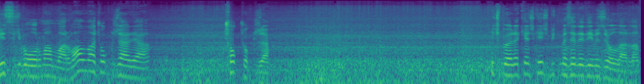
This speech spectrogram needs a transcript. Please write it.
Mis gibi orman var. Vallahi çok güzel ya. Çok çok güzel. Hiç böyle keşke hiç bitmese dediğimiz yollardan.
